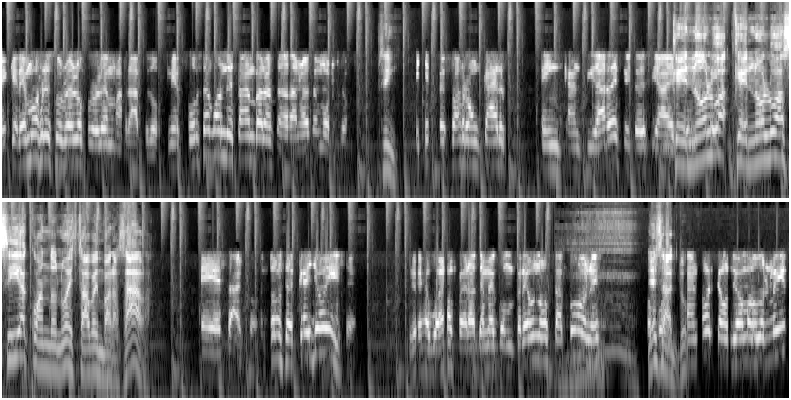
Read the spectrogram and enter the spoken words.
que queremos resolver los problemas rápido. Mi esposa cuando estaba embarazada, no hace mucho, Sí. ella empezó a roncar en cantidades que yo decía... Que "Este- no, lo, que no lo hacía cuando no estaba embarazada. Exacto. Entonces, ¿qué yo hice? Yo dije, bueno, espérate, me compré unos tapones. Exacto. Una noche donde íbamos a dormir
